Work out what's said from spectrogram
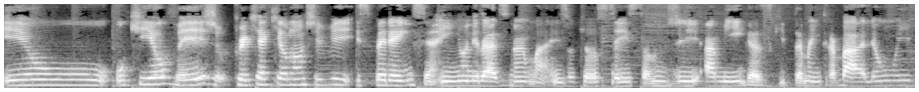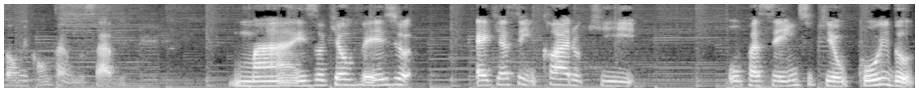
eu o que eu vejo, porque aqui eu não tive experiência em unidades normais, o que eu sei são de amigas que também trabalham e vão me contando, sabe? Mas o que eu vejo é que assim, claro que o paciente que eu cuido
